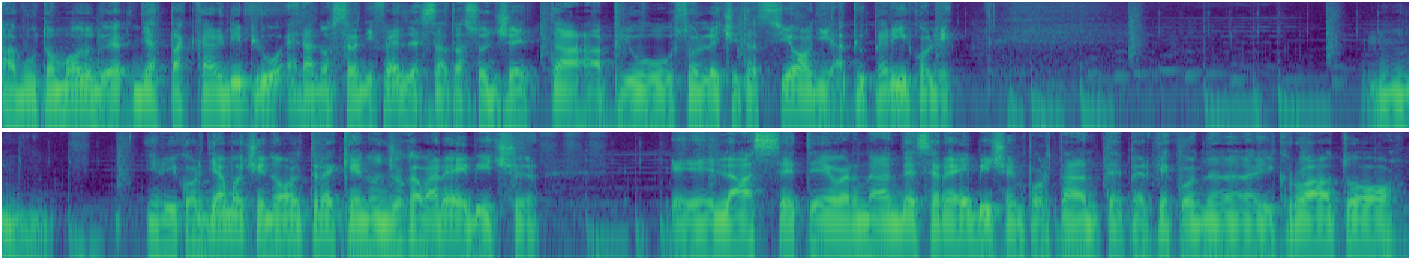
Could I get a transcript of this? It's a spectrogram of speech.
ha avuto modo di attaccare di più e la nostra difesa è stata soggetta a più sollecitazioni, a più pericoli. Mm, ricordiamoci inoltre che non giocava Rebic e l'asse Teo Hernandez Rebic è importante perché con eh, il croato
